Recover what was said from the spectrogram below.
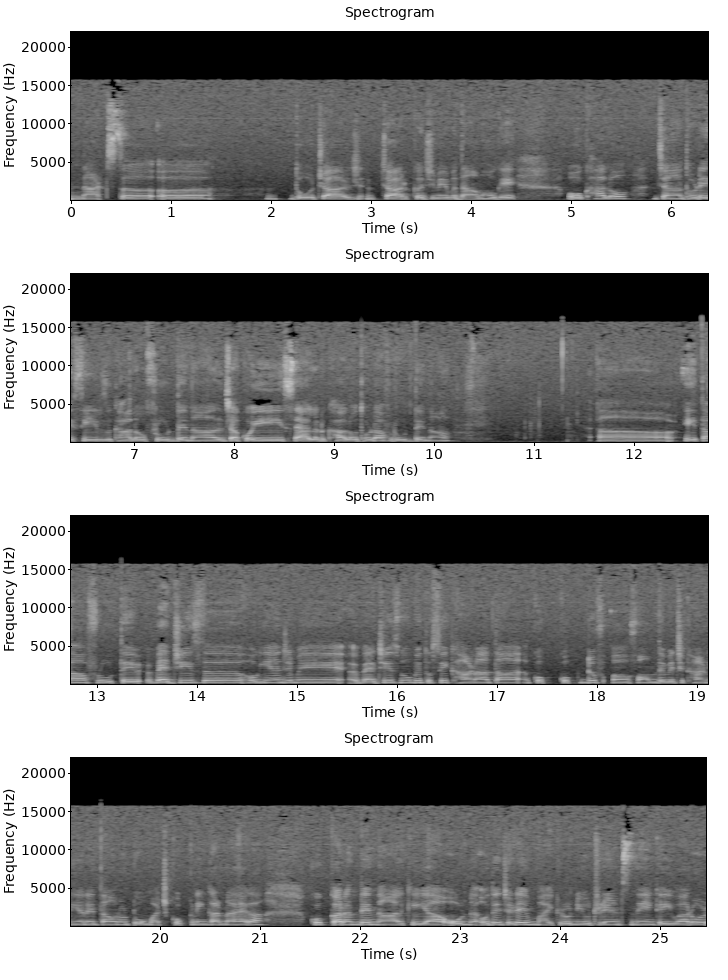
ਨਟਸ ਦੋ ਚਾਰ ਚਾਰ ਕ ਜਿਵੇਂ ਬਦਾਮ ਹੋ ਗਏ, ਉਹ ਖਾ ਲਓ ਜਾਂ ਥੋੜੇ ਸੀਡਸ ਖਾ ਲਓ ਫਰੂਟ ਦੇ ਨਾਲ ਜਾਂ ਕੋਈ ਸੈਲਡ ਖਾ ਲਓ ਥੋੜਾ ਫਰੂਟ ਦੇ ਨਾਲ। ਇਹ ਤਾਂ ਫਰੂਟ ਤੇ ਵੈਜੀਜ਼ ਹੋ ਗਈਆਂ, ਜਿਵੇਂ ਵੈਜੀਜ਼ ਨੂੰ ਵੀ ਤੁਸੀਂ ਖਾਣਾ ਤਾਂ ਕੁੱਕਡ ਫਾਰਮ ਦੇ ਵਿੱਚ ਖਾਣੀਆਂ ਨੇ ਤਾਂ ਉਹਨੂੰ ਟੂ ਮੱਚ ਕੁੱਕ ਨਹੀਂ ਕਰਨਾ ਹੈਗਾ। ਕੁੱਕ ਕਰਨ ਦੇ ਨਾਲ ਕੀ ਆ ਉਹਦੇ ਜਿਹੜੇ ਮਾਈਕਰੋ ਨਿਊਟ੍ਰੀਐਂਟਸ ਨੇ, ਕਈ ਵਾਰ ਉਹ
